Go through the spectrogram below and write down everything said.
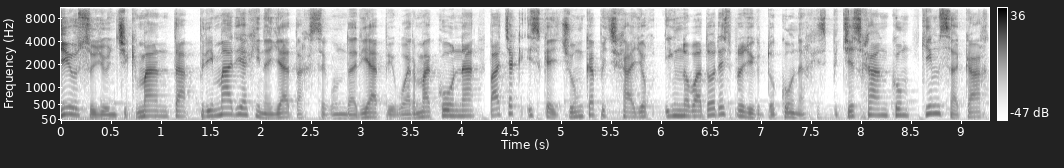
Jiu suyunchikmanta, primaria hinayataq secundariapi warmakuna, pachak iskaychunka pichhayoq innovadores proyectokuna hispichishankum, kimsa kaq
